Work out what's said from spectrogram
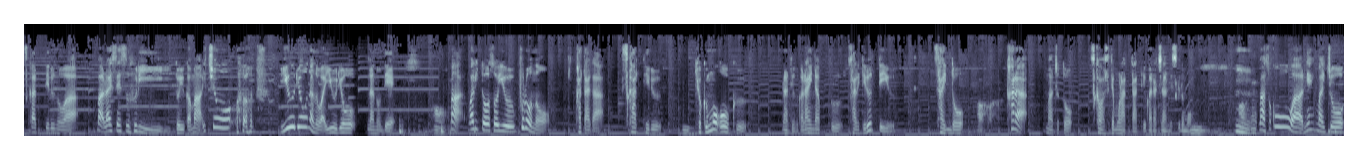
使ってるのは、まあ、ライセンスフリーというか、まあ、一応、有料なのは有料なので、うん。まあ、割とそういうプロの方が使ってるうん。曲も多く、なんていうのか、ラインナップされてるっていうサイトあから、まあ、ちょっと使わせてもらったっていう形なんですけども。あ、うん。うん。まあそこはね、まあ一応、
